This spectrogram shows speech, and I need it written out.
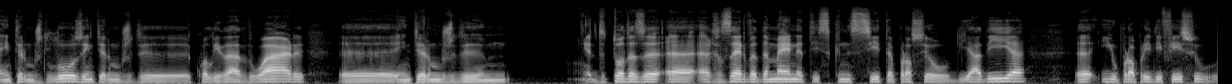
em termos de luz, em termos de qualidade do ar, em termos de de toda a, a, reserva de amenities que necessita para o seu dia a dia uh, e o próprio edifício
